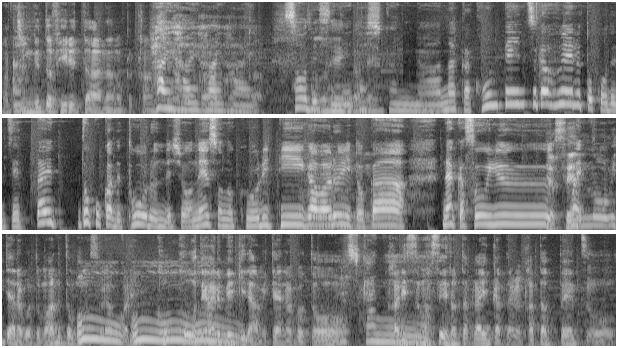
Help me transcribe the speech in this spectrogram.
マッチングとフィルターなのか監視はいなのかはいはいはいなんか。そうですねね確かにな、うん。なんかコンテンツが増えるとこで絶対どこかで通るんでしょうね。そのクオリティが悪いとか、なんかそういういや洗脳みたいなこともあると思うんですよやっぱり。うんこうん。うんこうであるべきだみたいなことをまあ確かに。カリスマ性の高い方が語ったやつを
